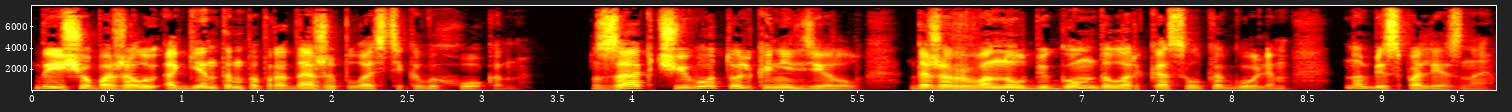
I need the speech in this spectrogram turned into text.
да еще, пожалуй, агентам по продаже пластиковых окон. Зак чего только не делал, даже рванул бегом до ларька с алкоголем, но бесполезно.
